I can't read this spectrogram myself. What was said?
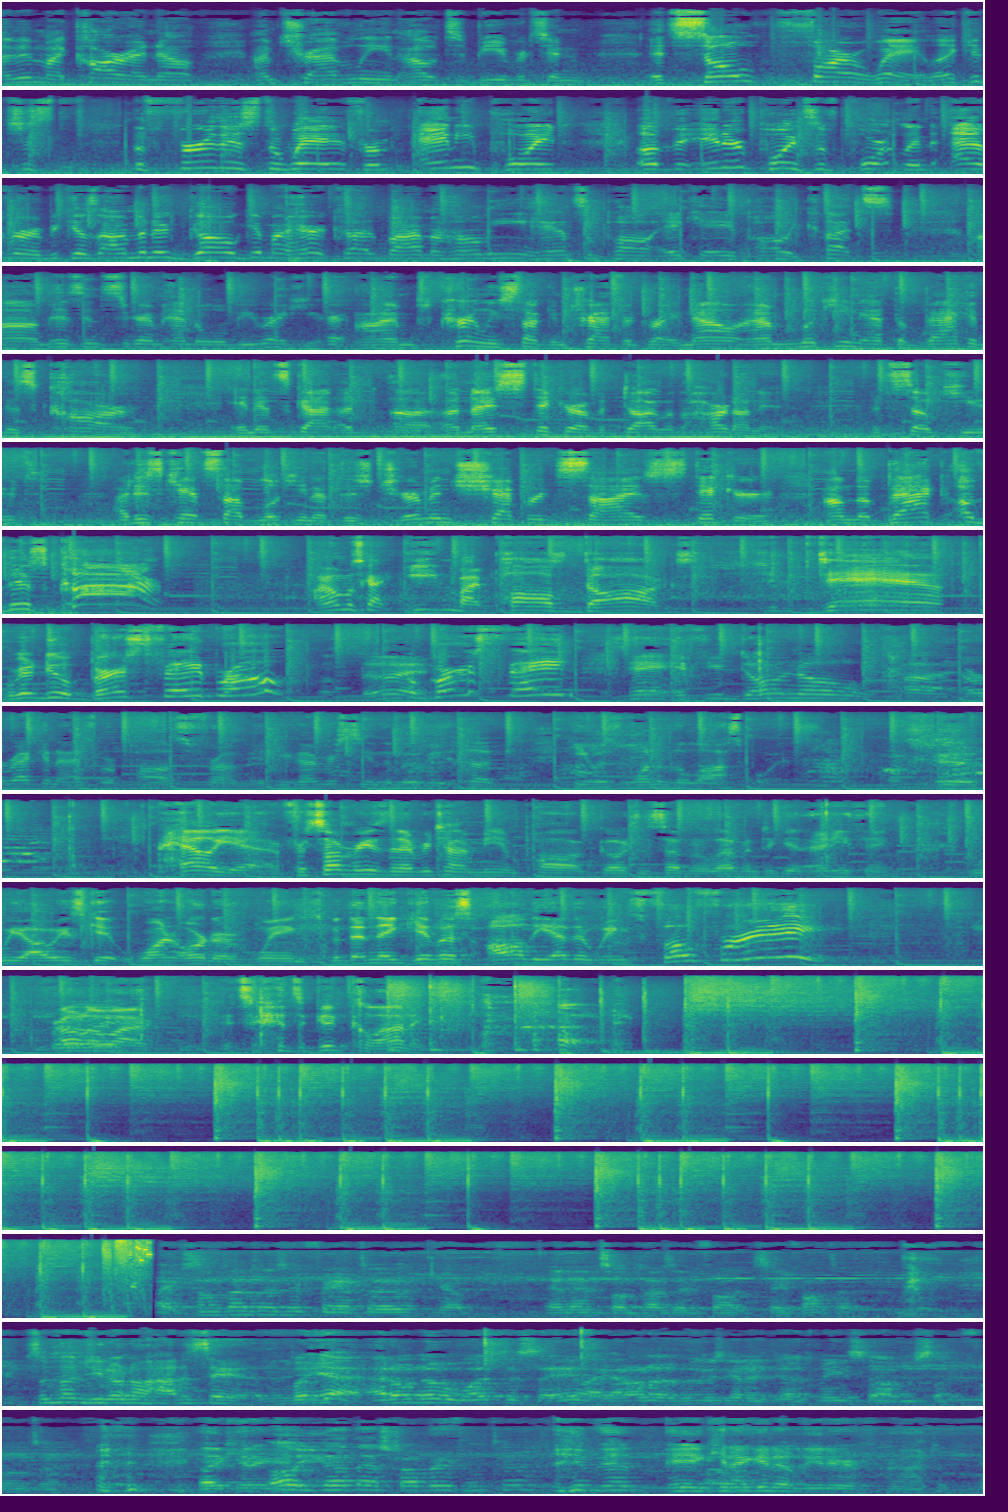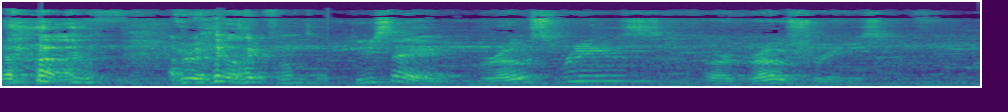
I'm in my car right now. I'm traveling out to Beaverton. It's so far away. Like it's just the furthest away from any point of the inner points of Portland ever because I'm gonna go get my hair cut by my homie, Handsome Paul, AKA Pauly Cuts. Um, his Instagram handle will be right here. I'm currently stuck in traffic right now. I'm looking at the back of this car and it's got a, a, a nice sticker of a dog with a heart on it. It's so cute. I just can't stop looking at this German Shepherd size sticker on the back of this car. I almost got eaten by Paul's dogs. Damn. We're gonna do a burst fade, bro? Let's do A burst fade? Hey, if you don't know uh, or recognize where Paul is from, if you've ever seen the movie Hook, he was one of the Lost Boys. True. Hell yeah. For some reason, every time me and Paul go to 7 Eleven to get anything, we always get one order of wings, but then they give us all the other wings for free. I don't know why. It's, it's a good colonic. Like sometimes I say Fanta. Yep. And then sometimes I fa- say Fanta. Sometimes you don't know how to say it. But yeah, I don't know what to say. Like I don't know who's gonna judge me, so I'm just like Fanta. like, Can oh, you got that strawberry Fanta? hey, can I get a liter? of? I really like Fanta. Do you say groceries or groceries?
